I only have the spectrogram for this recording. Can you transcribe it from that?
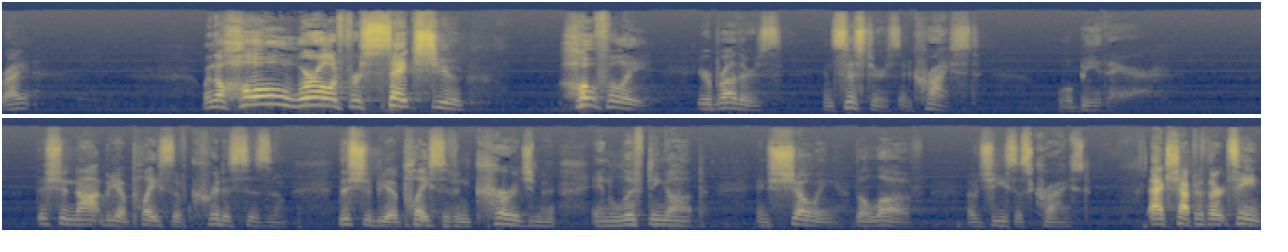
Right? When the whole world forsakes you, hopefully your brothers and sisters in Christ will be there. This should not be a place of criticism. This should be a place of encouragement and lifting up and showing the love of Jesus Christ. Acts chapter 13.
